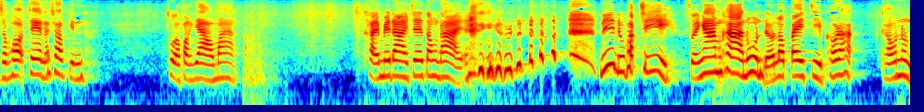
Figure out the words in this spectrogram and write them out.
เฉพาะเจ้นะชอบกิน ถั่วฝักยาวมาก ใครไม่ได้เจ้ต้องได้ นี่ดูผักชี สวยงามค่ะนู่น เดี๋ยวเราไปจีบเขาละเขานู่น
